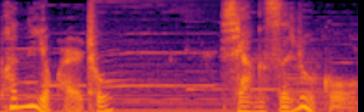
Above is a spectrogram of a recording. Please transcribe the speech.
喷涌而出，相思入骨，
